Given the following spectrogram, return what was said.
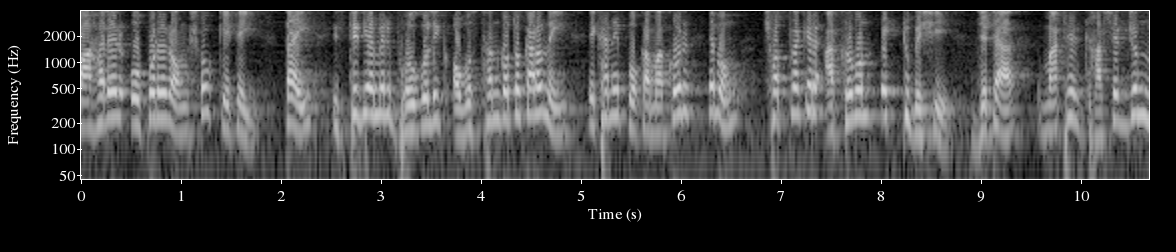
পাহাড়ের ওপরের অংশ কেটেই। তাই স্টেডিয়ামের ভৌগোলিক অবস্থানগত কারণেই এখানে পোকামাকড় এবং ছত্রাকের আক্রমণ একটু বেশি, যেটা মাঠের ঘাসের জন্য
